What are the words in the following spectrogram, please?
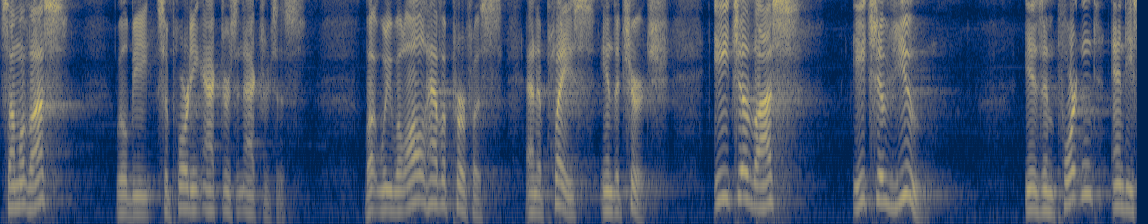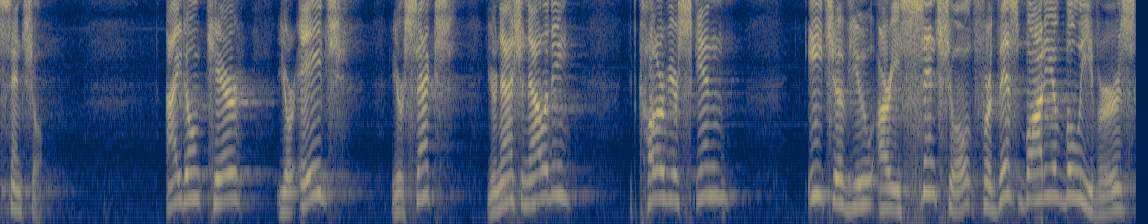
Some of us will be supporting actors and actresses, but we will all have a purpose and a place in the church. Each of us, each of you, is important and essential. I don't care your age, your sex, your nationality, the color of your skin. Each of you are essential for this body of believers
